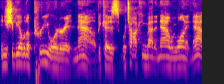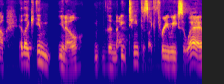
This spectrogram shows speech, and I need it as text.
And you should be able to pre order it now because we're talking about it now. We want it now. And like, in, you know, the 19th is like three weeks away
